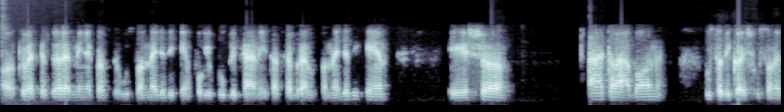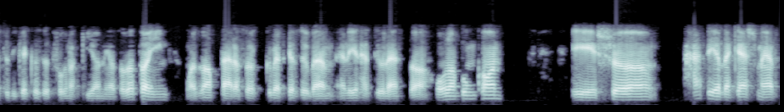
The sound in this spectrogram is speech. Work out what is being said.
a következő eredmények az 24-én fogjuk publikálni, tehát február 24-én. És általában 20-a és 25-e között fognak kijönni az adataink, az naptár az a következőben elérhető lesz a honlapunkon, és hát érdekes, mert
